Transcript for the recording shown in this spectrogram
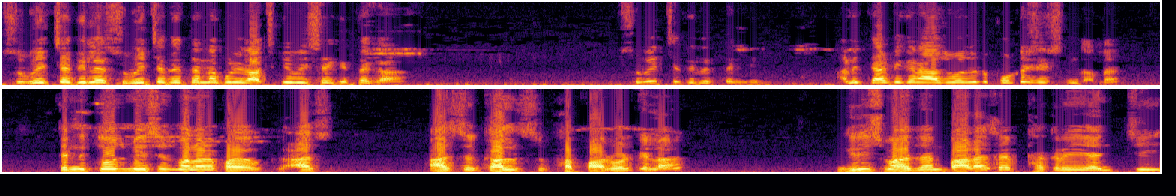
शुभेच्छा दिल्या शुभेच्छा देताना कोणी राजकीय विषय घेतं का? शुभेच्छा दिल्यात त्यांनी. आणि त्या ठिकाणी आजूबाजूला फोटो सेशन झालं. त्यांनी तोच मेसेज मला आज आज काल फॉरवर्ड केला. गिरीश महाजन बाळासाहेब ठाकरे यांची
